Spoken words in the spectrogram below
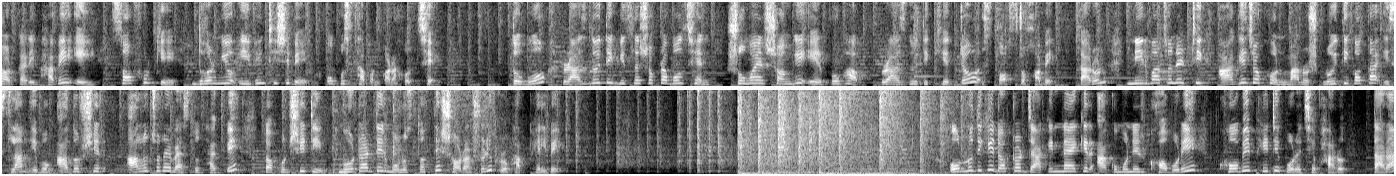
সরকারিভাবে এই সফরকে ধর্মীয় ইভেন্ট হিসেবে উপস্থাপন করা হচ্ছে। তবুও রাজনৈতিক বিশ্লেষকরা বলছেন, সময়ের সঙ্গে এর প্রভাব রাজনৈতিক ক্ষেত্রেও স্পষ্ট হবে। কারণ নির্বাচনের ঠিক আগে যখন মানুষ নৈতিকতা, ইসলাম এবং আদর্শের আলোচনায় ব্যস্ত থাকবে, তখন সেটি ভোটারদের মনস্তত্ত্বে সরাসরি প্রভাব ফেলবে। অন্যদিকে ডক্টর জাকির নায়েকের আগমনের খবরে ক্ষোভে ফেটে পড়েছে ভারত। তারা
